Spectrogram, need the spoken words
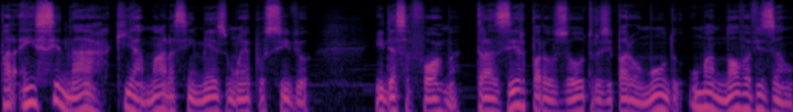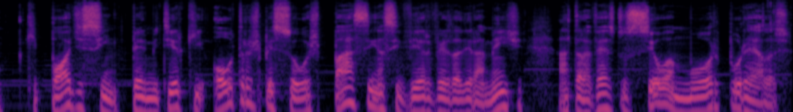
para ensinar que amar a si mesmo é possível e dessa forma trazer para os outros e para o mundo uma nova visão que pode sim permitir que outras pessoas passem a se ver verdadeiramente através do seu amor por elas.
